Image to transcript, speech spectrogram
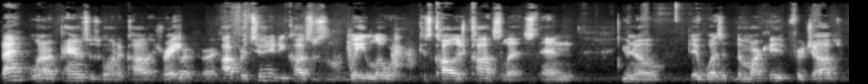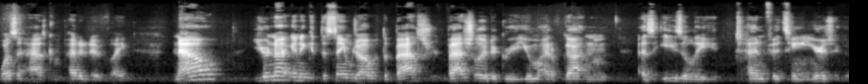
back when our parents was going to college, right? Right, right. Opportunity cost was way lower because college costs less, and you know it wasn't the market for jobs wasn't as competitive. Like now, you're not going to get the same job with the bachelor, bachelor degree you might have gotten as easily 10, 15 years ago.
